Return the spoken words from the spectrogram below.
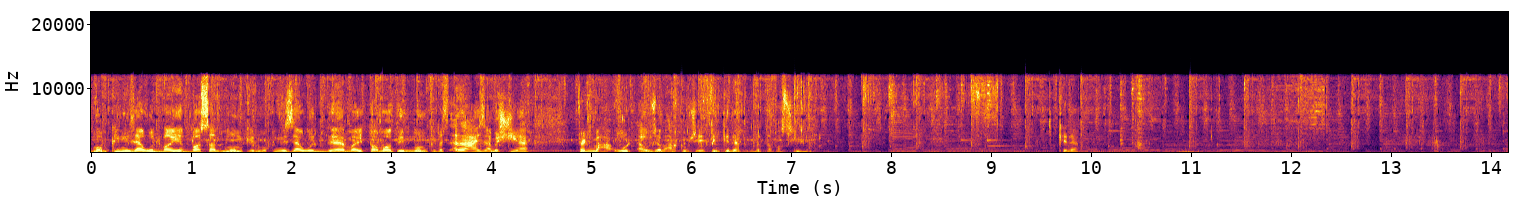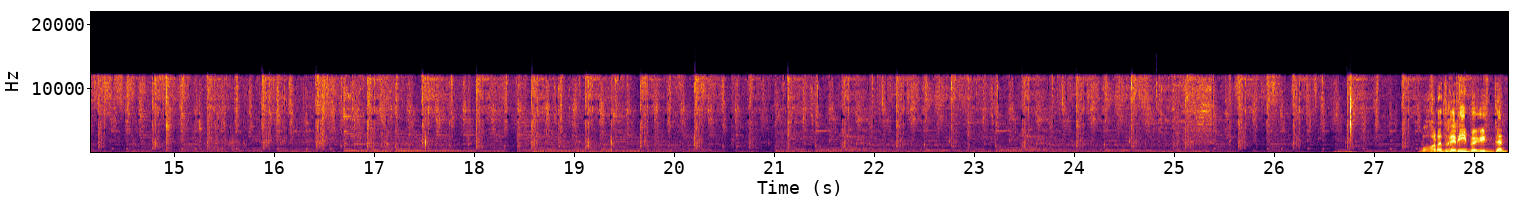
ممكن نزود مية بصل ممكن ممكن نزود مية طماطم ممكن بس أنا عايز أمشيها في المعقول أو زي ما حضراتكم شايفين كده بالتفاصيل دي. كده؟ بهارات غريبة جدا.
